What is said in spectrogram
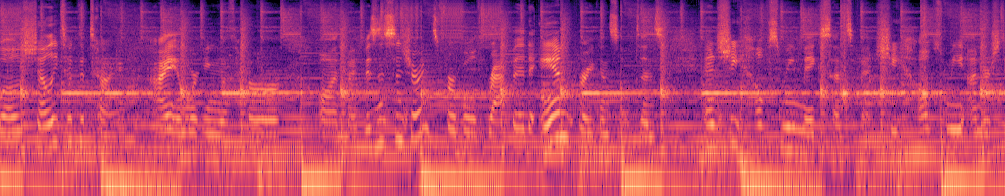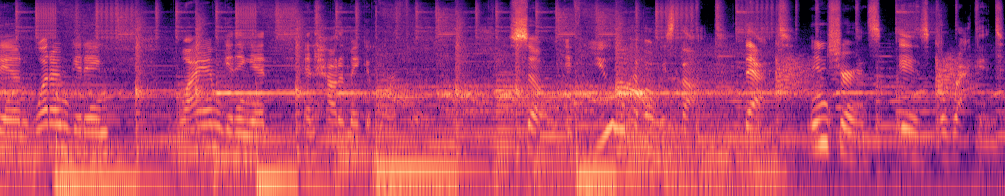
Well, Shelly took the time. I am working with her on my business insurance for both Rapid and Prairie Consultants, and she helps me make sense of it. She helps me understand what I'm getting, why I'm getting it, and how to make it more affordable. So, if you have always thought that insurance is a racket,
